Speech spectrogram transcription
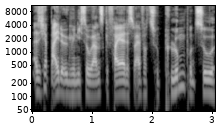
also ich habe beide irgendwie nicht so ganz gefeiert. Das war einfach zu plump und zu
